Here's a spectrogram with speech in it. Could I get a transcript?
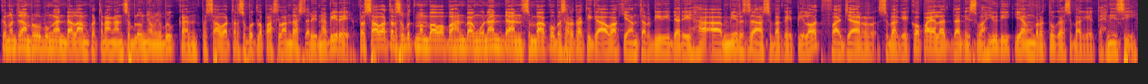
Kementerian Perhubungan dalam keterangan sebelumnya menyebutkan pesawat tersebut lepas landas dari Nabire. Pesawat tersebut membawa bahan bangunan dan sembako beserta tiga awak yang terdiri dari H.A. Mirza sebagai pilot, Fajar sebagai co-pilot, dan Iswah Yudi yang bertugas sebagai teknisi.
